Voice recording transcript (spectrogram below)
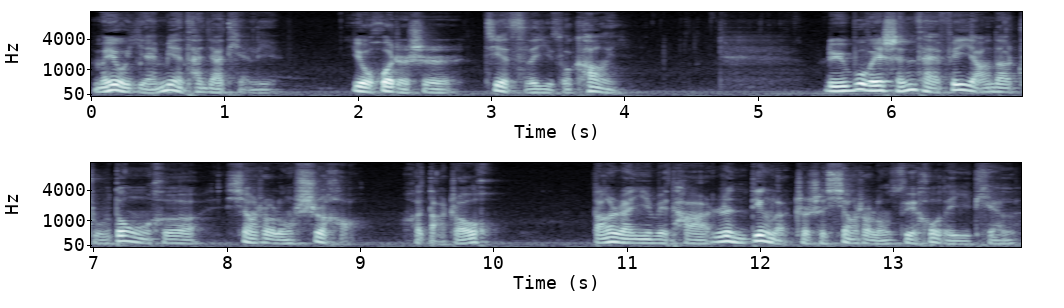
没有颜面参加田猎，又或者是借此以作抗议。吕不韦神采飞扬的主动和项少龙示好和打招呼，当然因为他认定了这是项少龙最后的一天了。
